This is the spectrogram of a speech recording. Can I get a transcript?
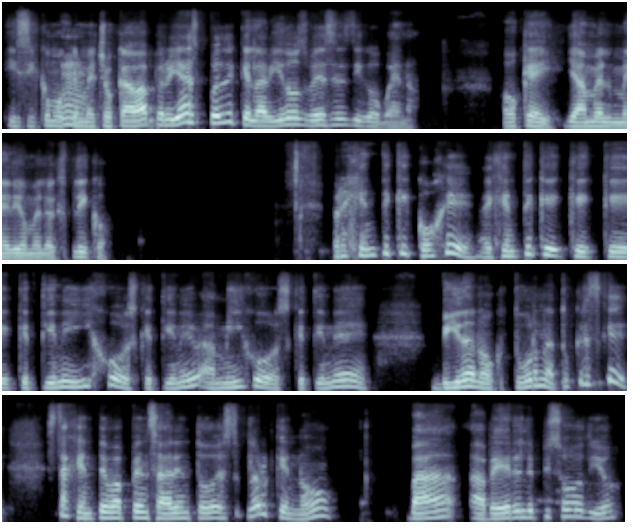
y sí como que mm. me chocaba, pero ya después de que la vi dos veces digo, bueno, ok, ya me medio me lo explico. Pero hay gente que coge, hay gente que, que, que, que, tiene hijos, que tiene amigos, que tiene vida nocturna. ¿Tú crees que esta gente va a pensar en todo esto? Claro que no. Va a ver el episodio,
